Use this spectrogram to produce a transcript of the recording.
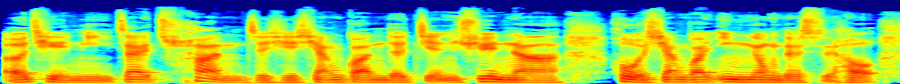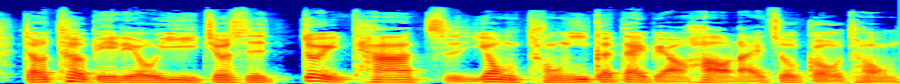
而且你在串这些相关的简讯啊，或相关应用的时候，都特别留意，就是对它只用同一个代表号来做沟通。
